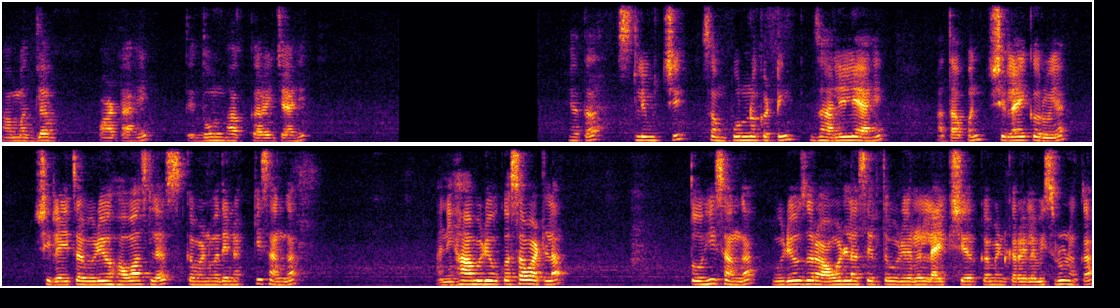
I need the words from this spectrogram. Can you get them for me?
हा मधला पार्ट आहे. ते दोन भाग करायचे आहेत. हे आता स्लीवची संपूर्ण कटिंग झालेली आहे. आता आपण शिलाई करूया. शिलाईचा व्हिडिओ हवा असल्यास कमेंटमध्ये नक्की सांगा. आणि हा व्हिडिओ कसा वाटला तोही सांगा. व्हिडिओ जर आवडला असेल तर व्हिडिओला लाईक शेअर कमेंट करायला विसरू नका.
